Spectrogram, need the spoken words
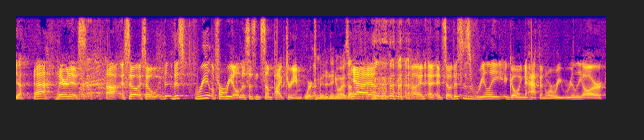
Yeah. Ah, there it is. Uh, so, so th- this real for real. This isn't some pipe dream. We're committed, anyways. I Yeah. Uh, and, and and so this is really going to happen, where we really are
